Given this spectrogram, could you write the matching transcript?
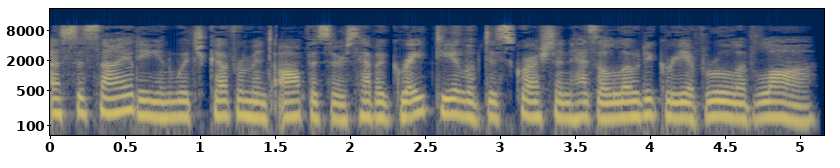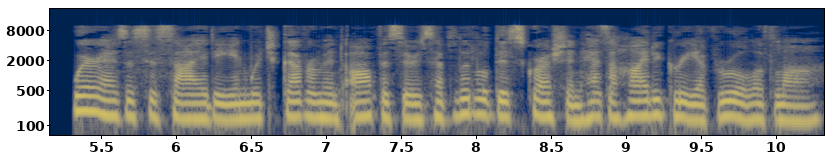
a society in which government officers have a great deal of discretion has a low degree of rule of law, whereas a society in which government officers have little discretion has a high degree of rule of law.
